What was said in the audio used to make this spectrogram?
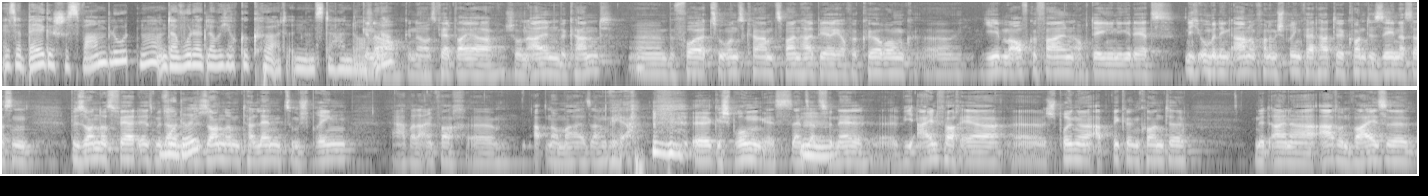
Er ist ja belgisches Warmblut, ne? Und da wurde er, glaube ich, auch gekört in Münster-Handorf. Genau, oder? genau. Das Pferd war ja schon allen bekannt, äh, bevor er zu uns kam, zweieinhalbjährig auf Verkörung. Äh, jedem aufgefallen, auch derjenige, der jetzt nicht unbedingt Ahnung von einem Springpferd hatte, konnte sehen, dass das ein besonderes Pferd ist mit Wodurch? einem besonderen Talent zum Springen Ja, weil er einfach äh, abnormal, sagen wir ja, äh, gesprungen ist. Sensationell. Mhm. Wie einfach er äh, Sprünge abwickeln konnte mit einer Art und Weise,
